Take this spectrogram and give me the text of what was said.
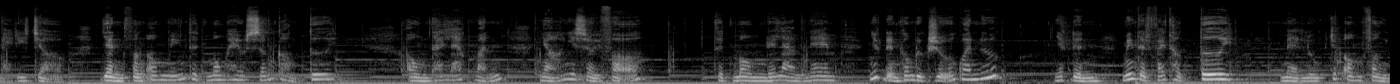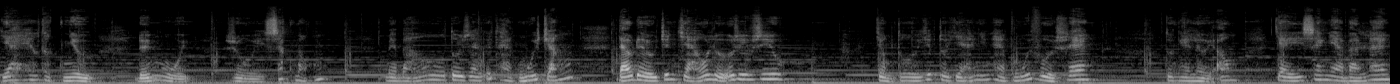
Mẹ đi chợ, dành phần ông miếng thịt mông heo sấn còn tươi. Ông thái lát mảnh, nhỏ như sợi phở. Thịt mông để làm nem nhất định không được rửa qua nước. Nhất định miếng thịt phải thật tươi. Mẹ luộc giúp ông phần da heo thật nhừ, để nguội, rồi sắc mỏng. Mẹ bảo tôi rang ít hạt muối trắng, đảo đều trên chảo lửa riu riu. Chồng tôi giúp tôi giả những hạt muối vừa rang. Tôi nghe lời ông, chạy sang nhà bà Lan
